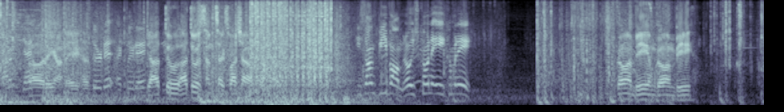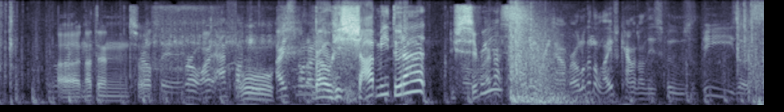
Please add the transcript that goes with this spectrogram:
Got him dead. Oh, they on A. I cleared it, I cleared it. Yeah, I threw, I threw a semtex. Watch out. He's on B bomb. No, he's coming to A, coming to A. I'm going B. I'm going B. Uh, nothing. So. Real thick. Bro, I, I fucking. Ooh. I just wanna. Bro, he shot me through that? You Bro, I got serious? 20 right now, bro. Look at the life count on these foos. Jesus.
